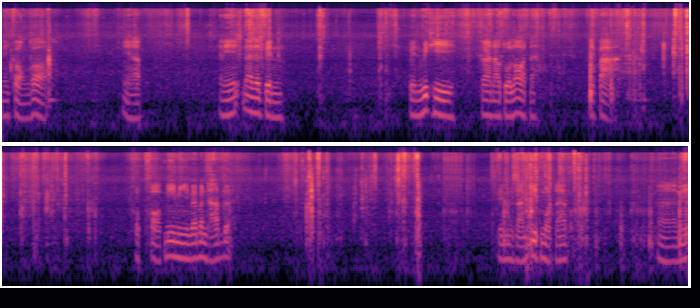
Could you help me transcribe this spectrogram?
ในกล่องก็นี่ครับ อันนี้น่าจะเป็น เป็นวิธีการเอาตัวรอดนะ ในป่า ขอบขอบๆนี่มีไม้บรรทัดด้วย เป็นภาษาอังกฤษหมดนะครับ อ่า อันนี้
